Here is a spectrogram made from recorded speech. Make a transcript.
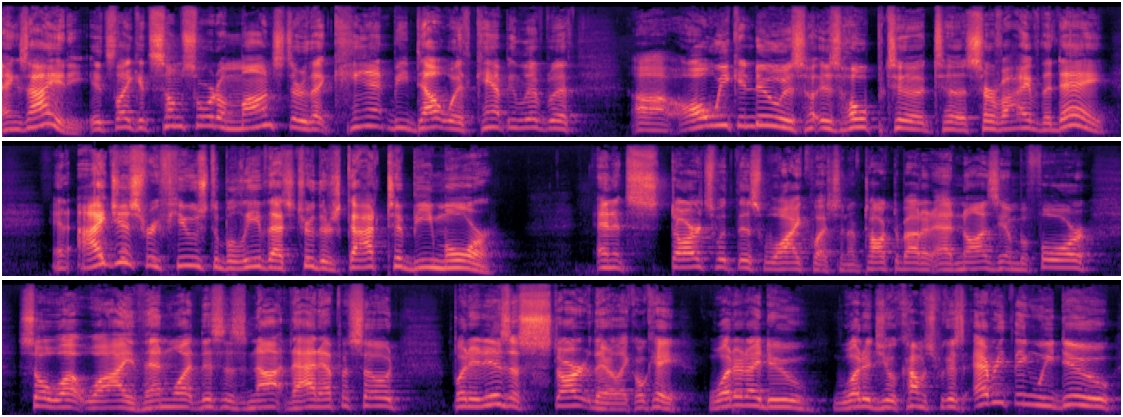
anxiety. It's like it's some sort of monster that can't be dealt with, can't be lived with. Uh, all we can do is is hope to to survive the day. And I just refuse to believe that's true. There's got to be more. And it starts with this why question. I've talked about it ad nauseum before. So what? Why? Then what? This is not that episode, but it is a start there. Like, okay, what did I do? What did you accomplish? Because everything we do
